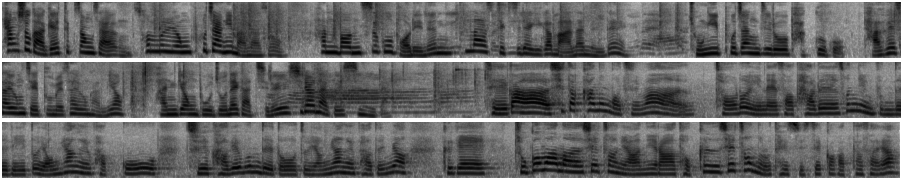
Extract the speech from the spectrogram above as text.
향수 가게 특성상 선물용 포장이 많아서 한 번 쓰고 버리는 플라스틱 쓰레기가 많았는데 종이 포장지로 바꾸고 다회사용 제품을 사용하며 환경 보존의 가치를 실현하고 있습니다. 제가 시작하는 거지만 저로 인해서 다른 손님분들이 또 영향을 받고 주위 가게분들도 좀 영향을 받으면 그게 조그마한 실천이 아니라 더 큰 실천으로 될 수 있을 것 같아서요.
